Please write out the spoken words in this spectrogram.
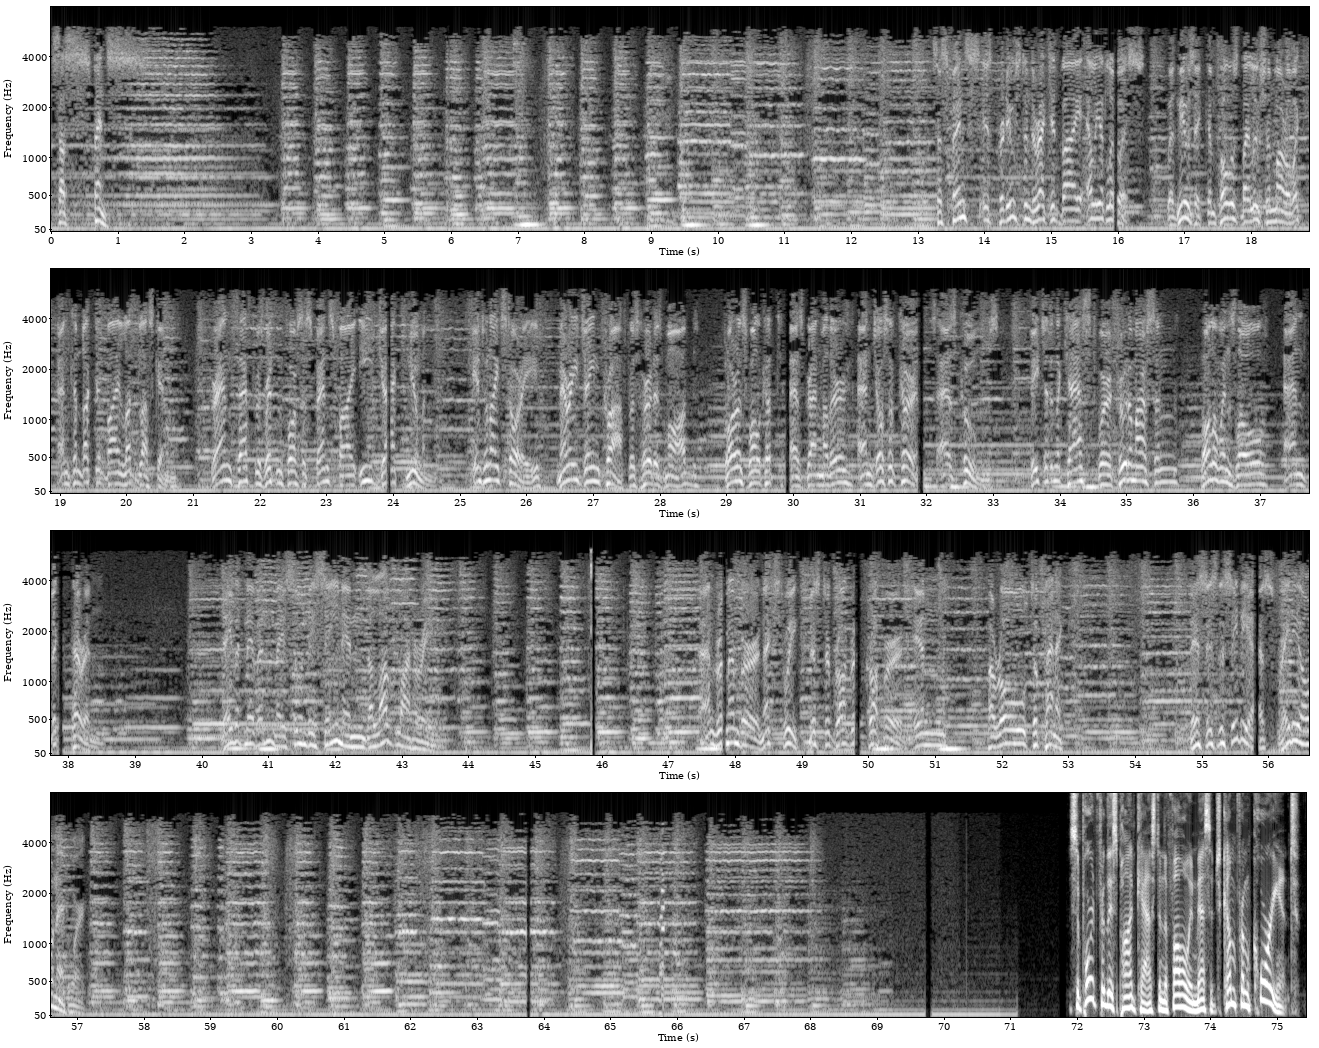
Suspense. Suspense is produced and directed by Elliott Lewis, with music composed by Lucien Moraweck and conducted by Lud Gluskin. Grand Theft was written for Suspense by E. Jack Neuman. In tonight's story, Mary Jane Croft was heard as Maud, Florence Walcott as grandmother, and Joseph Kearns as Coombs. Featured in the cast were Truda Marson, Paula Winslow, and Vic Perrin. David Niven may soon be seen in The Love Lottery. And remember, next week, Mr. Broderick Crawford in parole to panic. This is the CBS Radio Network. Support for this podcast and the following message come from Corient.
